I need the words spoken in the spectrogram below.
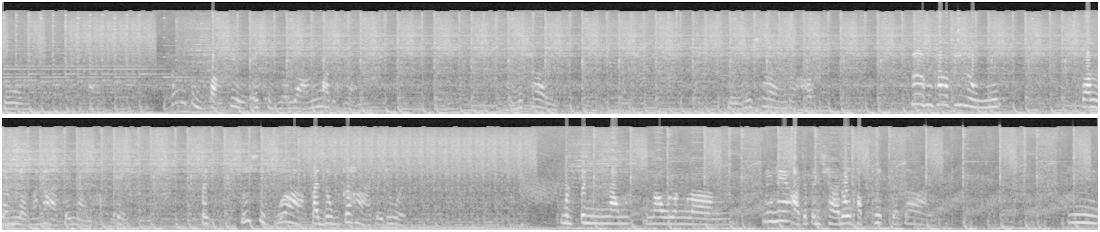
ซูมอะถ้าที่ผมสังเกตไอ้ผมยาวๆนี่มาจากไหนหรือไม่ใช่หรือไม่ใช่นะครับ ซึ่งถ้าพี่รู้วันแหลมๆมันหายไปไหนครับเด็ก แต่รู้สึกว่าปลาดุมก็หายไปด้วย มันเป็นเงาเงาลางๆ ไม่แน่อาจจะเป็นชาโดว์พับเพชก็ได้ อืม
